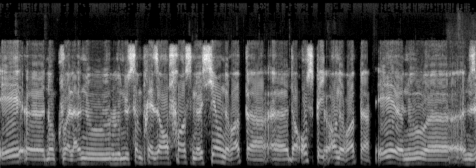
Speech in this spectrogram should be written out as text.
Et euh, donc voilà, nous, nous sommes présents en France, mais aussi en Europe, euh, dans 11 pays en Europe. Et euh, nous nous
